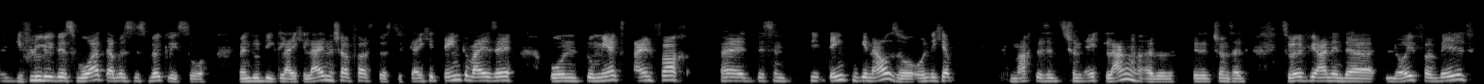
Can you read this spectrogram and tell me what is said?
geflügeltes Wort, aber es ist wirklich so. Wenn du die gleiche Leidenschaft hast, du hast die gleiche Denkweise und du merkst einfach, äh, das sind, die denken genauso. Und ich habe mache das jetzt schon echt lang. Also bin jetzt schon seit zwölf Jahren in der Läuferwelt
